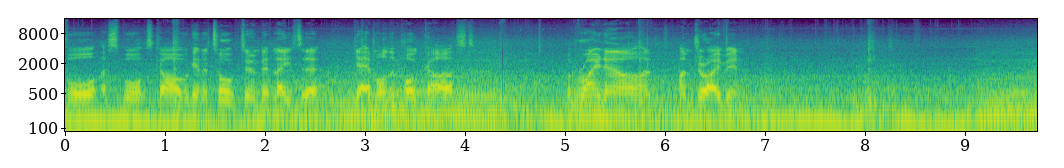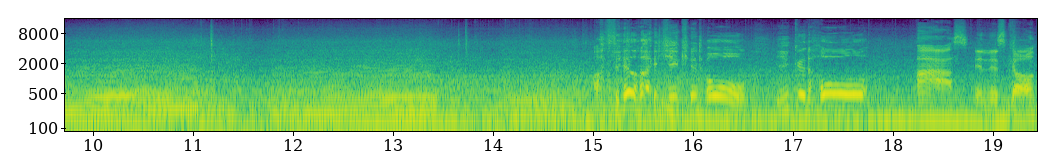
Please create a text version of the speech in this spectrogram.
for a sports car. We're going to talk to him a bit later, get him on the podcast. But right now, I'm, I'm driving. Feel like you could haul, you could haul ass in this car.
